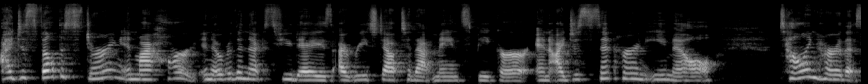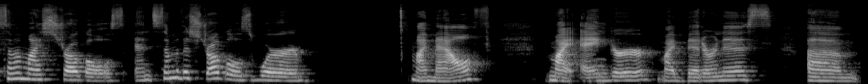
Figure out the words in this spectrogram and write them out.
I just felt the stirring in my heart. And over the next few days, I reached out to that main speaker and I just sent her an email telling her that some of my struggles and some of the struggles were my mouth, my anger, my bitterness. Um,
